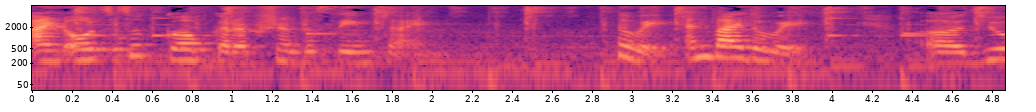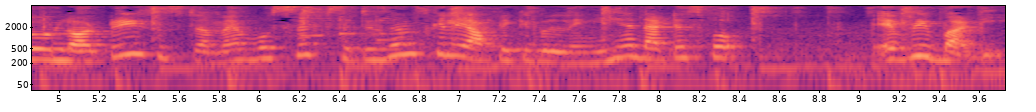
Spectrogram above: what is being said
and also curb corruption at the same time the way and by the way जो लॉटरी सिस्टम है, वो सिर्फ़ सिटीजन्स के लिए एप्लीकेबल नहीं है. That is for एवरीबॉडी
